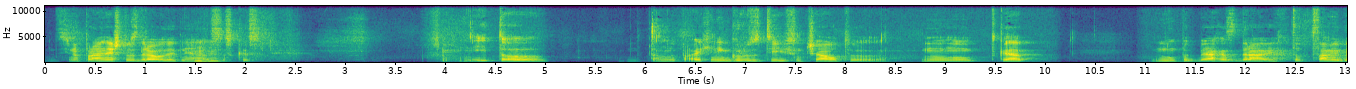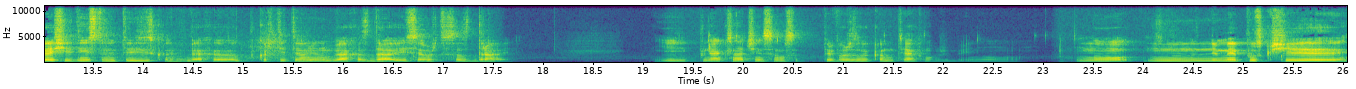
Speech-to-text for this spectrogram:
да си направя нещо здраво, да няма mm-hmm. да се скъса. И то там направих ни грозоти в началото, но, но така но пък бяха здрави. То, това ми беше единственото изискване. Бяха пократителни, но бяха здрави и все още са здрави. И по някакъв начин съм се привързал към тях, може би. Но, но, но не ме пускаше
